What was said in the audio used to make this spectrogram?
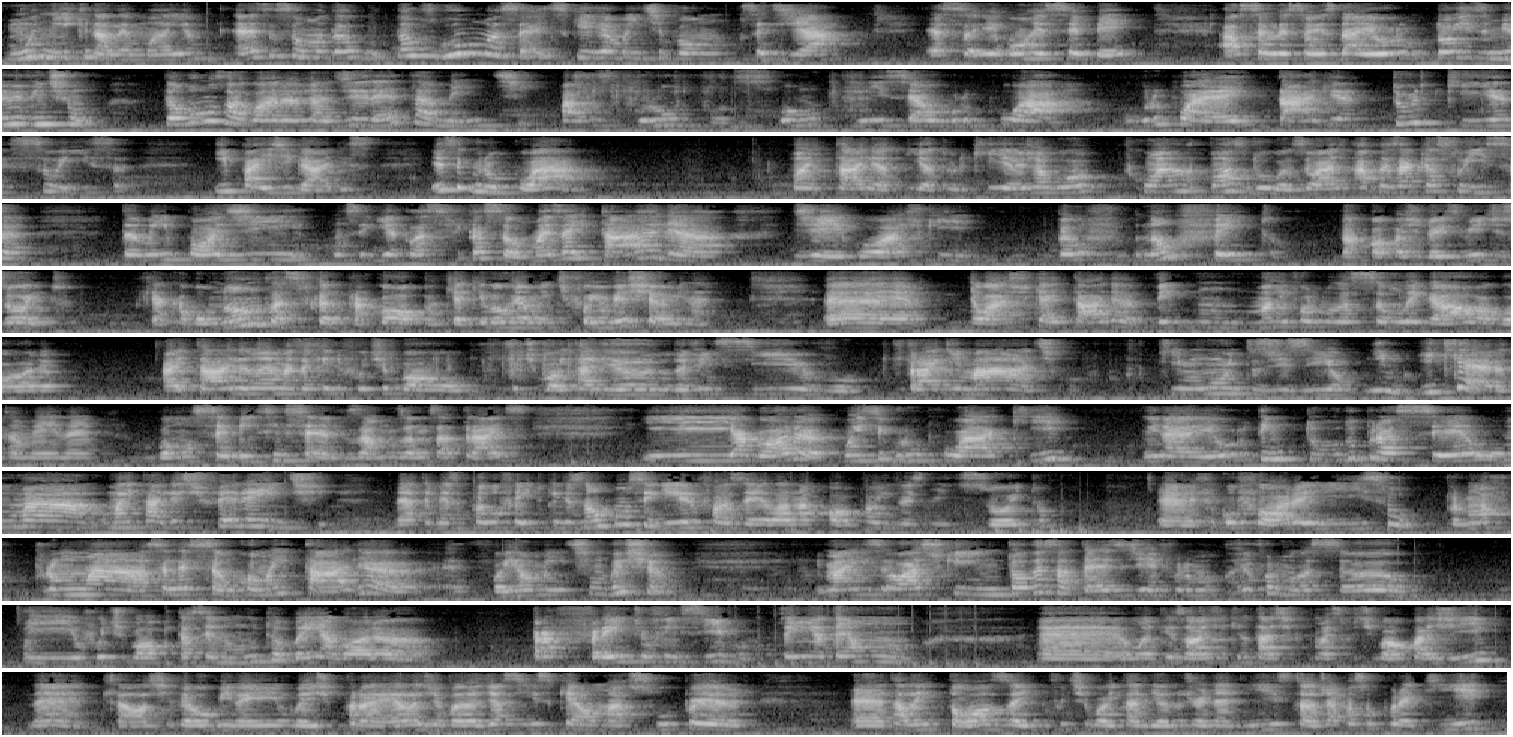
Munique, na Alemanha. Essas são uma das, algumas sedes que realmente vão sediar essa, e vão receber as seleções da Euro 2021. Então vamos agora já diretamente para os grupos. Vamos iniciar o grupo A. O grupo A é Itália, Turquia, Suíça e País de Gales. Esse grupo A, com a Itália e a Turquia, eu já vou com, a, com as duas. Eu, apesar que a Suíça também pode conseguir a classificação. Mas a Itália, Diego, eu acho que pelo não feito da Copa de 2018, que acabou não classificando para a Copa, que aquilo realmente foi um vexame, né? É, eu acho que a Itália vem com uma reformulação legal agora. A Itália não é mais aquele futebol, futebol italiano defensivo, pragmático que muitos diziam, e, e que era também, né? Vamos ser bem sinceros, há uns anos atrás. E agora, com esse grupo A aqui, e na Euro, tem tudo para ser uma, uma Itália diferente. Né? Até mesmo pelo feito que eles não conseguiram fazer lá na Copa em 2018. É, ficou fora e isso, para uma, uma seleção como a Itália, é, foi realmente um vexame. Mas eu acho que em toda essa tese de reformulação e o futebol que está sendo muito bem agora para frente, ofensivo, tem até um, é, um episódio aqui no Tática Mais Futebol com a Gi, né? Se ela estiver ouvindo aí, um beijo para ela, Giovanna de Assis, que é uma super é, talentosa aí do futebol italiano, jornalista, já passou por aqui.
